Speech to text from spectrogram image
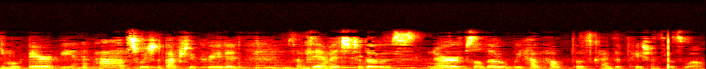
chemotherapy in the past, which have actually created some damage to those nerves, although we have helped those kinds of patients as well.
